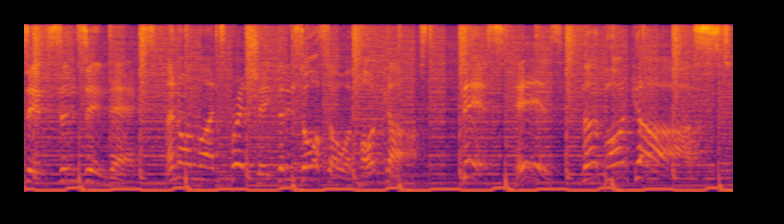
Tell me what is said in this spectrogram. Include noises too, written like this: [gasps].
Simpsons Index, an online spreadsheet that is also a podcast. This is the podcast.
